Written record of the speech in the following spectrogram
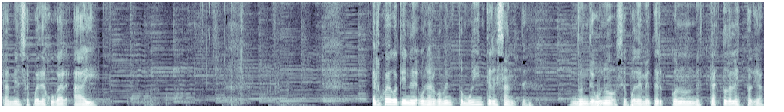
También se puede jugar ahí. El juego tiene un argumento muy interesante, donde uno se puede meter con un extracto de la historia.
